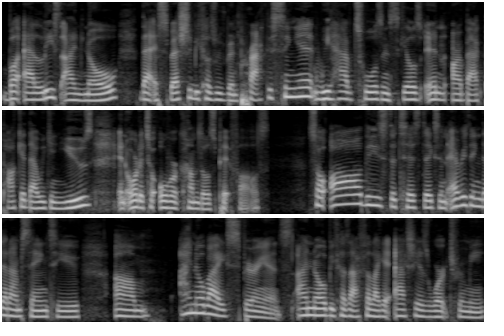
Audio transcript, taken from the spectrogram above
but at least I know that especially because we've been practicing it, we have tools and skills in our back pocket that we can use in order to overcome those pitfalls. So all these statistics and everything that I'm saying to you, um, I know by experience. I know because I feel like it actually has worked for me.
